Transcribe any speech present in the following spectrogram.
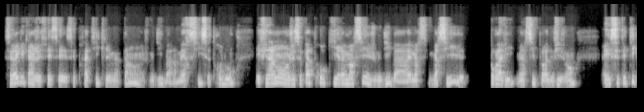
c'est vrai que quand j'ai fait ces, pratiques les matins, je me dis bah merci, c'est trop bon. Et finalement, je sais pas trop qui remercier et je me dis bah merci, merci pour la vie, merci pour être vivant. Et c'était Thich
